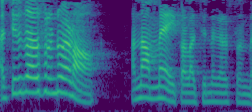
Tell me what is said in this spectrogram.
അച്ഛന് ഗേൾഫ്രണ്ട് വേണോ? അന്ന് അമ്മ ആയിക്കോളാം അച്ഛന്റെ ഗേൾഫ്രണ്ട്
